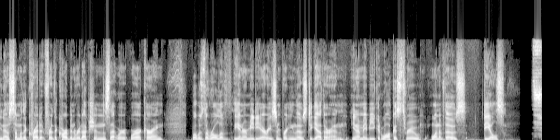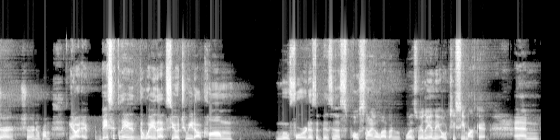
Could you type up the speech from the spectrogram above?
you know, some of the credit for the carbon reductions that were, were occurring. What was the role of the intermediaries in bringing those together? And, you know, maybe you could walk us through one of those deals. Sure, sure, no problem. You know, basically, the way that CO2e.com moved forward as a business post 9 11 was really in the OTC market. And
